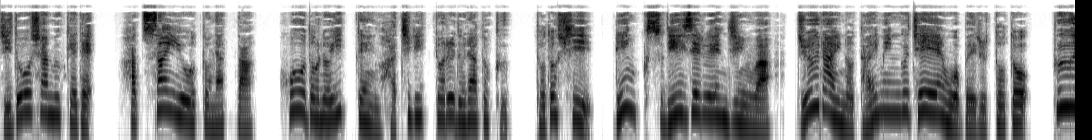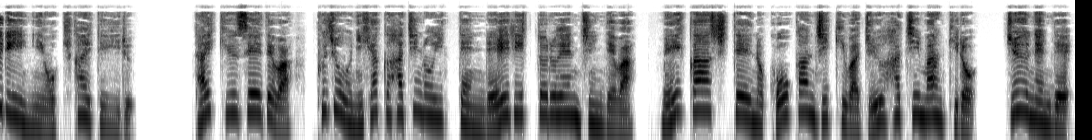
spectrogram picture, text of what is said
自動車向けで初採用となったフォードの1.8リットルデュラトルク TDCi リンクスディーゼルエンジンは従来のタイミングチェーンをベルトとプーリーに置き換えている。耐久性では、プジョー208の1.0リットルエンジンでは、メーカー指定の交換時期は18万キロ、10年で、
